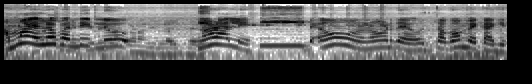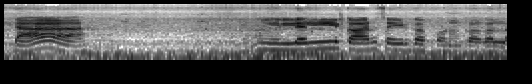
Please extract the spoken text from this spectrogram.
ಅಮ್ಮ ಎಲ್ಲೋ ಬಂದಿದ್ಲು. ನೋಡ ಅಲ್ಲಿ. ಹ್ಞೂ, ನೋಡಿದೆ. ತಗೊಬೇಕಾಗಿತ್ತಾ? ಇಲ್ಲೆಲ್ಲಿ ಕಾರ್ ಸೈಡ್ಗೆ ಹಾಕೊಳಕ್ಕಾಗಲ್ಲ.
